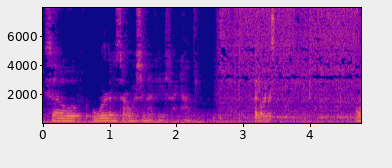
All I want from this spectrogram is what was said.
So we're gonna start washing my face right now. We're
